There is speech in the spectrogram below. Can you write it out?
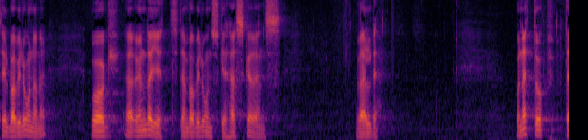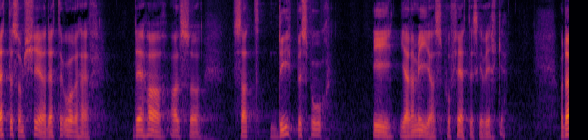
til babylonerne og er undergitt den babylonske herskerens velde. Og nettopp dette som skjer dette året her, det har altså satt dype spor i Jeremias profetiske virke. Og Da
